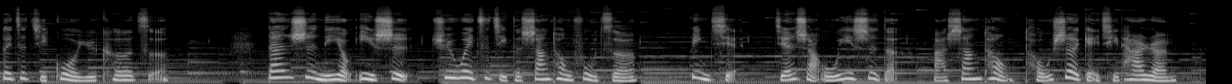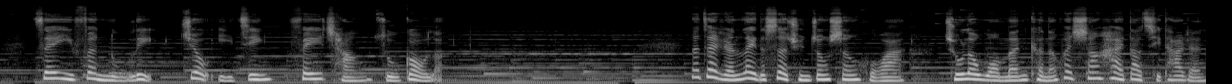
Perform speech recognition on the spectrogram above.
对自己过于苛责。但是你有意识去为自己的伤痛负责。并且减少无意识的把伤痛投射给其他人，这一份努力就已经非常足够了。那在人类的社群中生活啊，除了我们可能会伤害到其他人，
